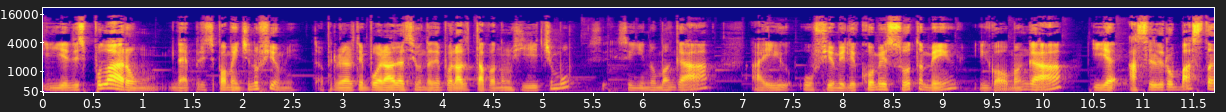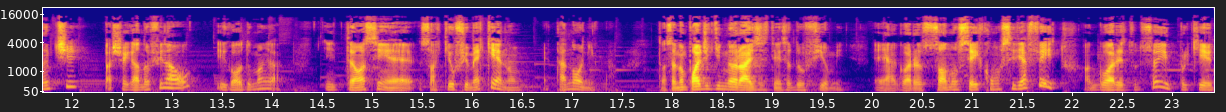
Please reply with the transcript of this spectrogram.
E eles pularam, né, principalmente no filme. A primeira temporada e a segunda temporada estavam num ritmo, seguindo o mangá. Aí o filme ele começou também igual o mangá e acelerou bastante para chegar no final igual do mangá. Então assim, é, só que o filme é canon, é canônico. Então você não pode ignorar a existência do filme. É, agora eu só não sei como seria feito. Agora é tudo isso aí, porque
